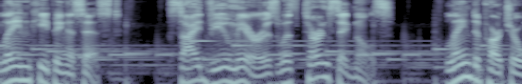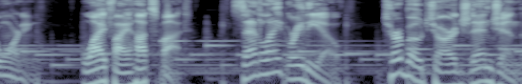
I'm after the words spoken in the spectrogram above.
lane keeping assist, side view mirrors with turn signals, lane departure warning, Wi-Fi hotspot, satellite radio, turbocharged engine,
